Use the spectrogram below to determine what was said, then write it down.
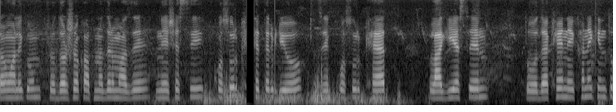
আসসালামু আলাইকুম। প্রিয় দর্শক, আপনাদের মাঝে নিয়ে এসেছি কচুর ক্ষেতের ভিডিও। যে কচুর ক্ষেত লাগিয়েছেন, তো দেখেন এখানে কিন্তু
